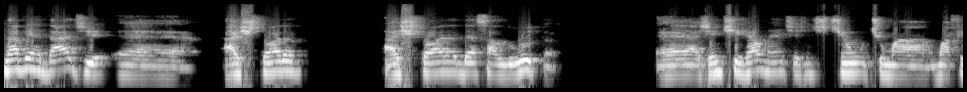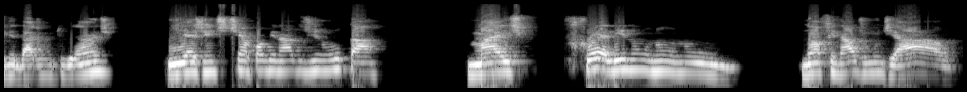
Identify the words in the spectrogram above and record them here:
na verdade, é, a história a história dessa luta, é, a gente realmente a gente tinha, um- tinha uma, uma afinidade muito grande e a gente tinha combinado de não lutar, mas foi ali num, num, num- numa final de mundial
